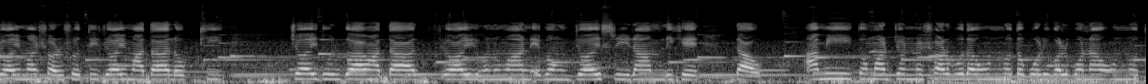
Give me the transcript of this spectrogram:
জয় মা সরস্বতী, জয় মাতা লক্ষ্মী, জয় দুর্গা মাতা, জয় হনুমান এবং জয় শ্রীরাম লিখে দাও। আমি তোমার জন্য সর্বদা উন্নত পরিকল্পনা, উন্নত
